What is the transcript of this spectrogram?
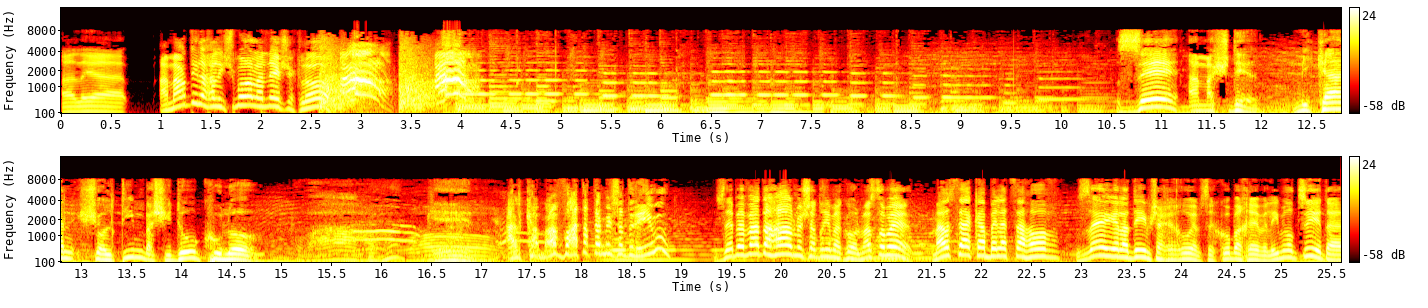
עליה... אמרתי לך לשמור על הנשק, לא? זה המשדר. מכאן שולטים בשידור כולו. כן. על כמה ואט אתם משדרים? זה בבת אחת משדרים הכל, מה זאת אומרת? מה עושה הכבל הצהוב? זה ילדים שכחו, הם שיחקו בחבל. אם נוציא את ה...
